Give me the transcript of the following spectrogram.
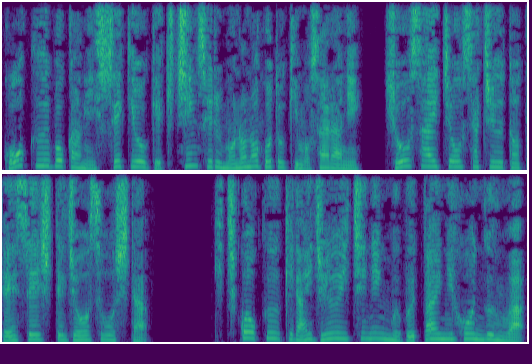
航空母艦一隻を撃沈せるもののごときもさらに詳細調査中と訂正して上奏した。基地航空機第11任務部隊日本軍は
